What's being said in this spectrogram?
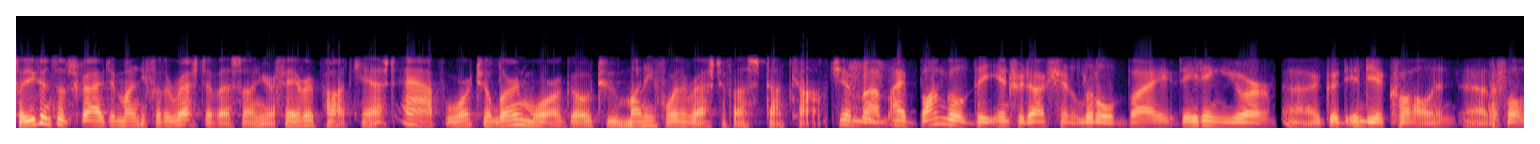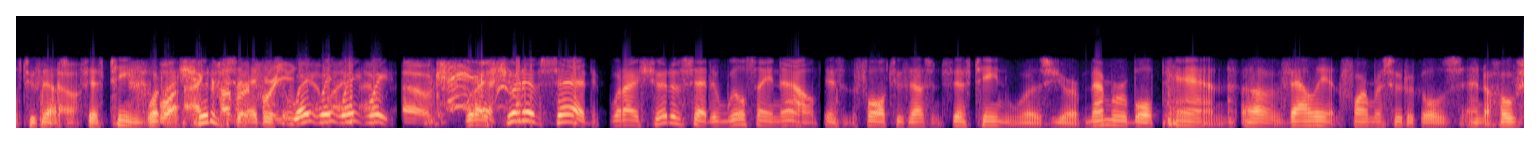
So you can subscribe to Money for the Rest of Us on your favorite podcast app, or to learn more, go to moneyfortherestofus.com. Jim, um, I bungled the introduction a little by dating your uh, good India call in uh, the fall of 2015. What well, I should I have said is, wait, wait, wait, wait. Oh, okay. what I should have said, what I should have said, and will say now, is that the fall of 2015 was your memorable pan of Valeant Pharmaceuticals and a host,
